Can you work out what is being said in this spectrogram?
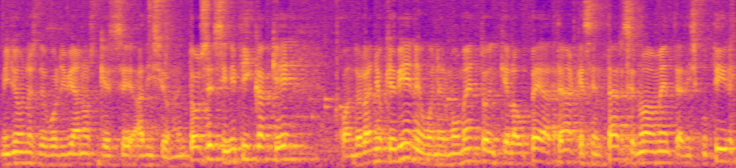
millones de bolivianos que se adicionan. Entonces, significa que cuando el año que viene o en el momento en que la UPEA tenga que sentarse nuevamente a discutir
